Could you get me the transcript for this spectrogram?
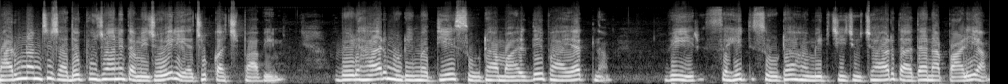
મારું નામ છે જાદવ પૂજા અને તમે જોઈ રહ્યા છો કચ્છ ભાવી. વેડહાર મૂડી મધ્યે સોઢા માલદે ભાયાતના વીર સહિત સોઢા હમીરજી જુજાર દાદાના પાળિયા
